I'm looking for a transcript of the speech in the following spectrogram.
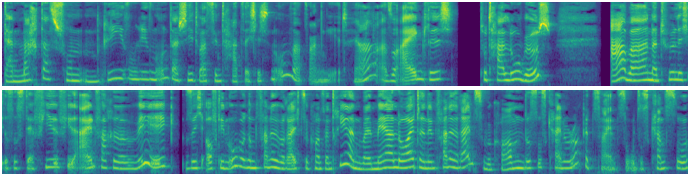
dann macht das schon einen riesen, riesen Unterschied, was den tatsächlichen Umsatz angeht. Ja, also eigentlich total logisch. Aber natürlich ist es der viel, viel einfachere Weg, sich auf den oberen Funnelbereich zu konzentrieren, weil mehr Leute in den Funnel reinzubekommen, das ist keine Rocket Science so. Das kannst du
